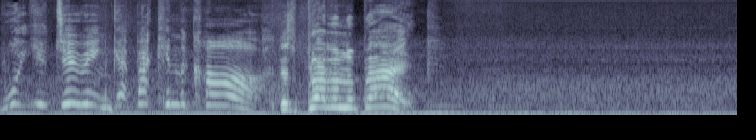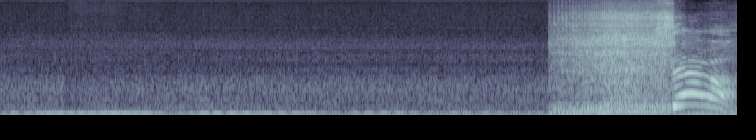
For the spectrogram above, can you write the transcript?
what are you doing? Get back in the car. There's blood on the bag! Sarah!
